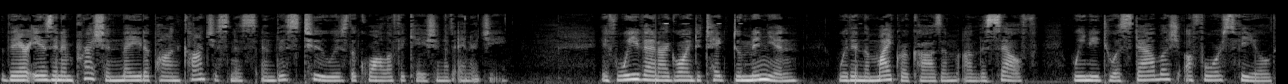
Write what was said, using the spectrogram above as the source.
there is an impression made upon consciousness, and this too is the qualification of energy. If we then are going to take dominion within the microcosm of the self, we need to establish a force field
